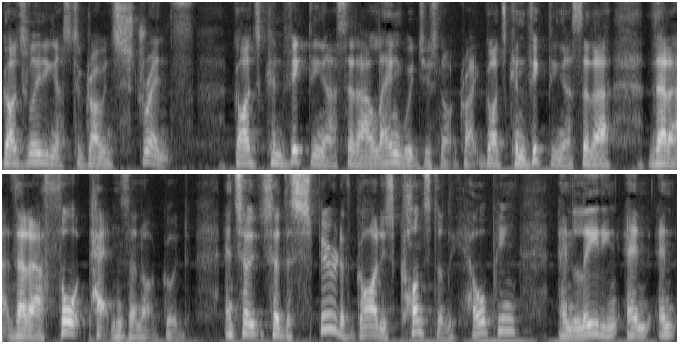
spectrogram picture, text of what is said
God's leading us to grow in strength. God's convicting us that our language is not great. God's convicting us that our, that our, that our thought patterns are not good. And so, so the Spirit of God is constantly helping and leading, and, and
